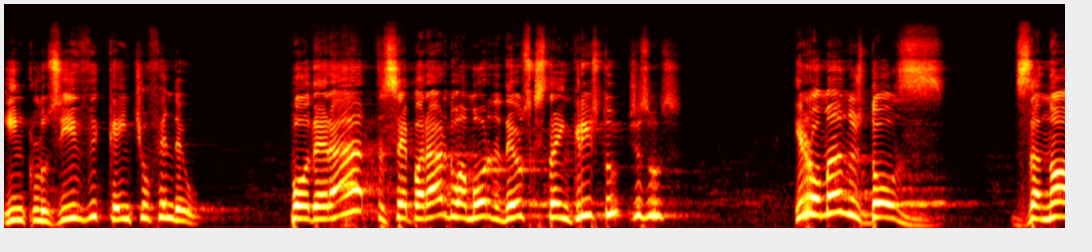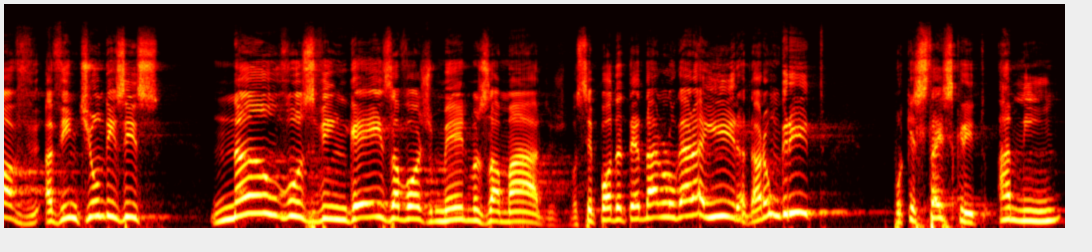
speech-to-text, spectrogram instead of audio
inclusive quem te ofendeu, poderá te separar do amor de Deus que está em Cristo Jesus. E Romanos 12, 19 a 21 diz isso. Não vos vingueis a vós mesmos, amados. Você pode até dar lugar à ira, dar um grito, porque está escrito: A mim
